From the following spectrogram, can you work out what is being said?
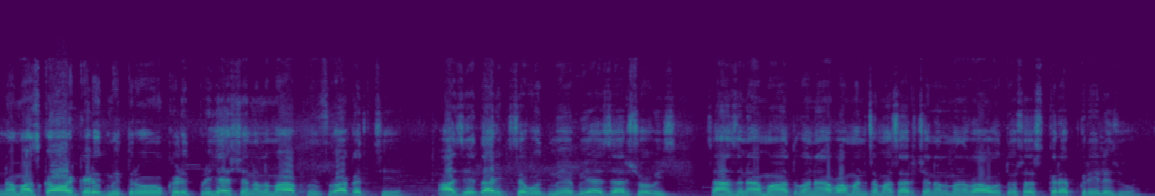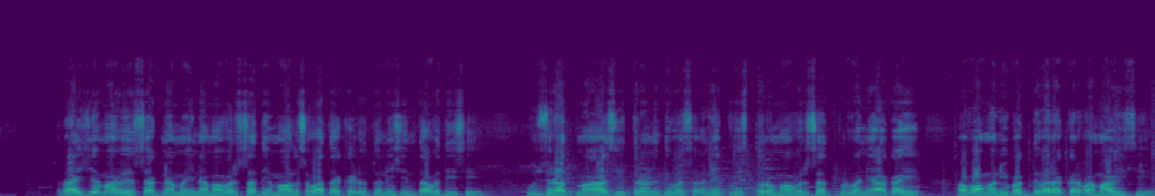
નમસ્કાર ખેડૂત મિત્રો, ખેડૂત પ્રિયા ચેનલમાં આપનું સ્વાગત છે. આજે તારીખ ચૌદ મે બે હજાર ચોવીસ. સાંજના મહત્ત્વના હવામાન સમાચાર ચેનલમાં નવા આવો તો સબસ્ક્રાઇબ કરી લેજો. રાજ્યમાં વૈશાખના મહિનામાં વરસાદી માહોલ સવાતા ખેડૂતોની ચિંતા વધી છે. ગુજરાતમાં હજી ત્રણ દિવસ અનેક વિસ્તારોમાં વરસાદ પડવાની આગાહી હવામાન વિભાગ દ્વારા કરવામાં આવી છે.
